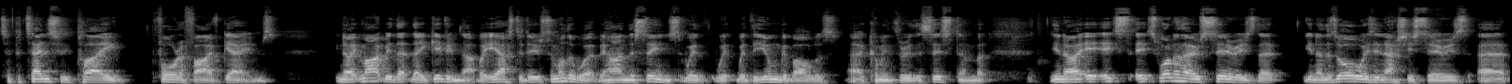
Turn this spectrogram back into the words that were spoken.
to potentially play four or five games. You know, it might be that they give him that, but he has to do some other work behind the scenes with with, with the younger bowlers uh, coming through the system. But you know, it, it's it's one of those series that you know, there's always in Ashes series, uh,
